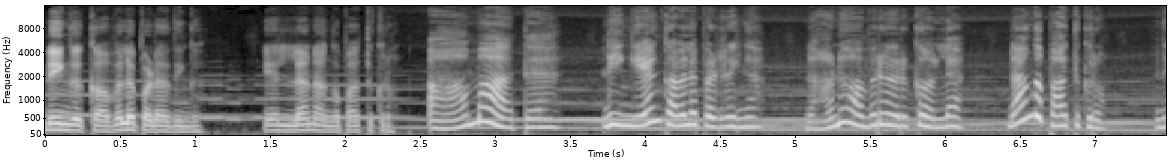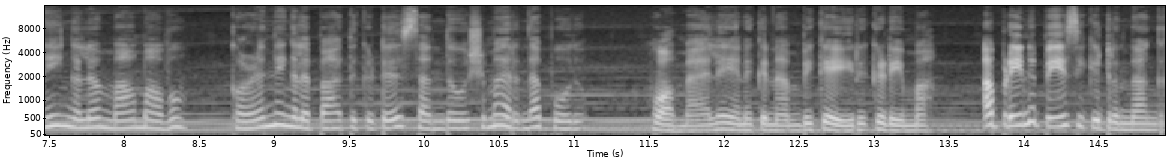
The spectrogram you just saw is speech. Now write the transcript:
நீங்க கவலைப்படாதீங்க. எல்லாம் நாங்க பாத்துக்கிறோம். ஆமா அத்த. நீங்க ஏன் கவலைப்படுறீங்க? நானும் அவரும் இருக்கோம்ல. நாங்க பாத்துக்கிறோம். நீங்களும் மாமாவும் குழந்தைங்கள பாத்துக்கிட்டு சந்தோஷமா இருந்தா போதும். உன் மேல எனக்கு நம்பிக்கை இருக்குடிமா அப்படின்னு பேசிக்கிட்டு இருந்தாங்க.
